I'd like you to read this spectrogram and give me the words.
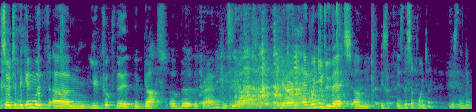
so to begin with, um, you cook the, the gut of the, the crab. You can see up here, and, and when you do that, um, is, is this a pointer? This thing here?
